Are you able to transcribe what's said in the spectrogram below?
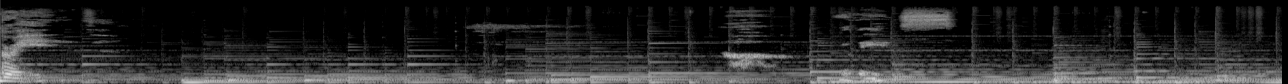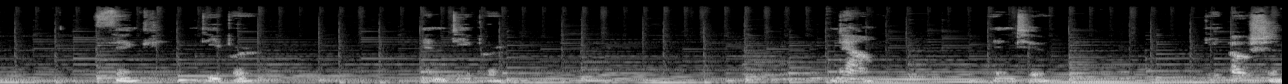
Breathe. Release. Sink deeper and deeper down into the ocean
